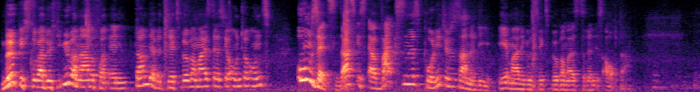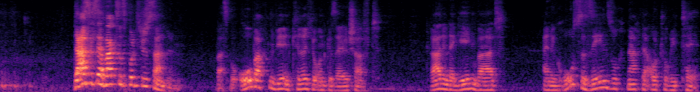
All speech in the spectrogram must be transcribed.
möglichst sogar durch die Übernahme von Ämtern, der Bezirksbürgermeister ist ja unter uns, umsetzen. Das ist erwachsenes politisches Handeln. Die ehemalige Bezirksbürgermeisterin ist auch da. Das ist erwachsenes politisches Handeln. Was beobachten wir in Kirche und Gesellschaft? Gerade in der Gegenwart eine große Sehnsucht nach der Autorität,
